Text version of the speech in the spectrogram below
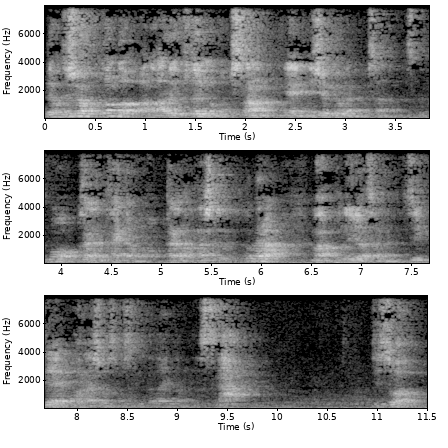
で、私はほとんど、あの、ある一人のおじさん、えー、20秒ぐらいのおじさんなんですけども、彼の書いたもの、彼が話してることから、まあ、この岩さんについてお話をさせていただいたんですが、実は、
